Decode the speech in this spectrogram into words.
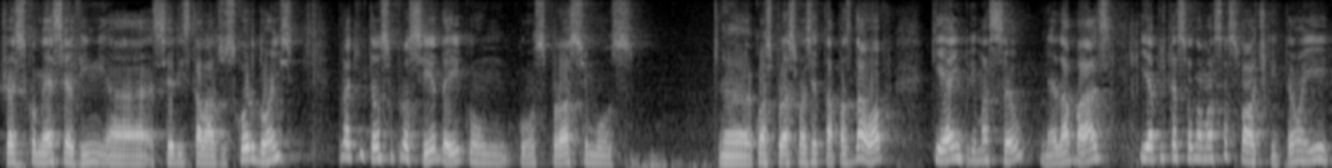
já se comece a vir a ser instalados os cordões, para que então se proceda aí com, com os próximos uh, com as próximas etapas da obra, que é a imprimação né, da base e a aplicação da massa asfáltica. Então aí,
